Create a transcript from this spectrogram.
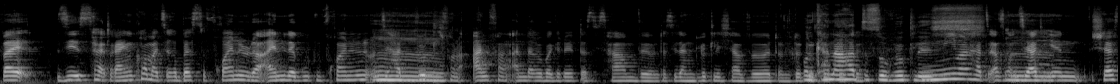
Weil sie ist halt reingekommen als ihre beste Freundin oder eine der guten Freundinnen und mm. sie hat mm. wirklich von Anfang an darüber geredet, dass sie es haben will und dass sie dann glücklicher wird. Und, und keiner hat es so wirklich. Niemand hat es erst. Mm. Und sie hat mm. ihren Chef,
